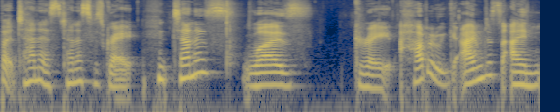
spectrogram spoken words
but tennis, tennis was great. tennis was great. How did we I'm just I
